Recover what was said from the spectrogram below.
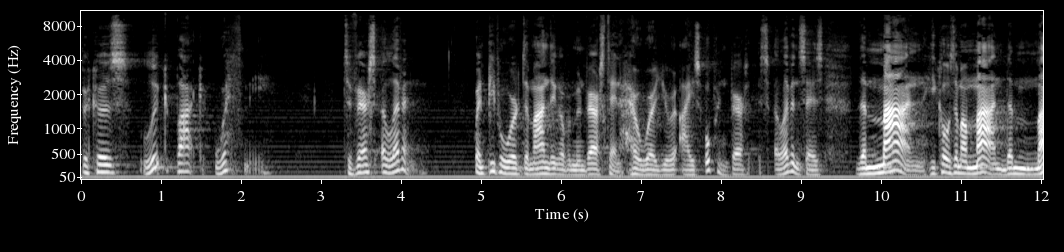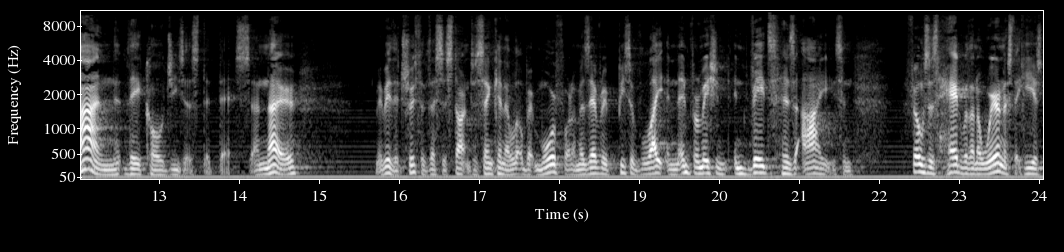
Because look back with me to verse 11. When people were demanding of him in verse 10, How were your eyes opened? Verse 11 says, The man, he calls him a man, the man they call Jesus did this. And now, maybe the truth of this is starting to sink in a little bit more for him as every piece of light and information invades his eyes and fills his head with an awareness that he is,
